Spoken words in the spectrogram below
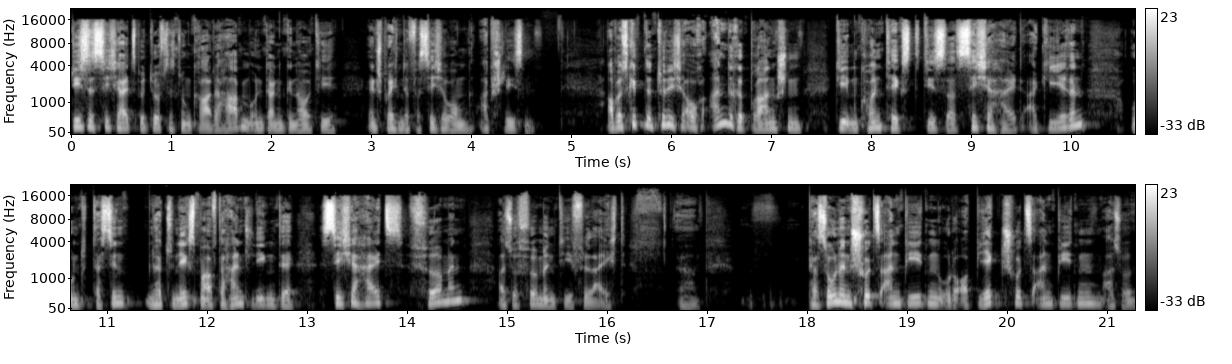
dieses Sicherheitsbedürfnis nun gerade haben und dann genau die entsprechende Versicherung abschließen. Aber es gibt natürlich auch andere Branchen, die im Kontext dieser Sicherheit agieren. Und das sind ja, zunächst mal auf der Hand liegende Sicherheitsfirmen, also Firmen, die vielleicht äh, Personenschutz anbieten oder Objektschutz anbieten, also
